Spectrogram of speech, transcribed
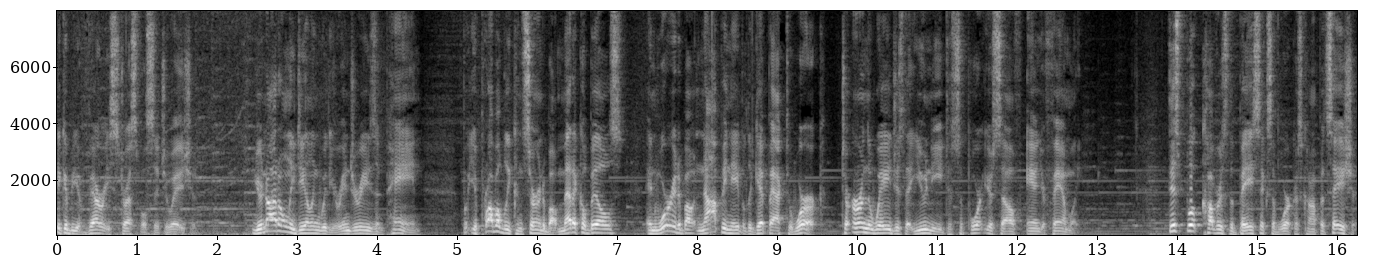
it can be a very stressful situation. You're not only dealing with your injuries and pain, but you're probably concerned about medical bills and worried about not being able to get back to work to earn the wages that you need to support yourself and your family. This book covers the basics of workers' compensation,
